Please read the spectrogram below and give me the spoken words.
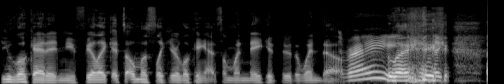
you look at it and you feel like it's almost like you're looking at someone naked through the window. right. Like,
